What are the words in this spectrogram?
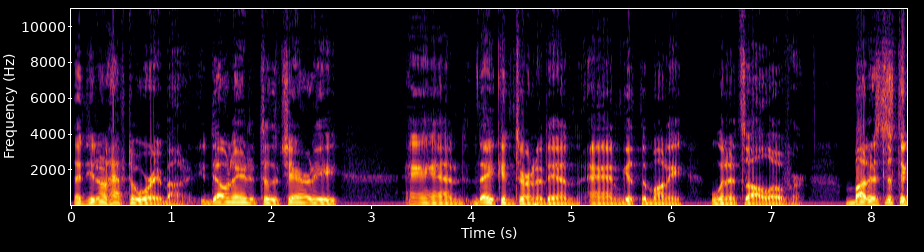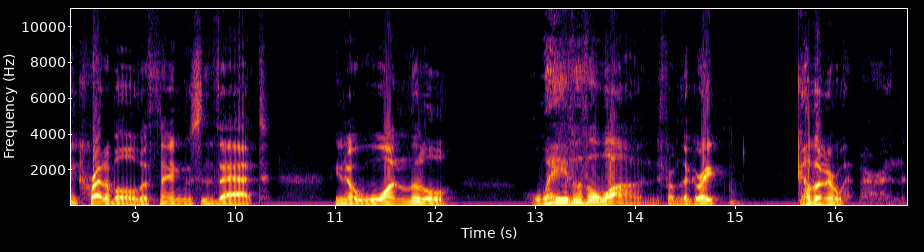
then you don't have to worry about it. You donate it to the charity and they can turn it in and get the money when it's all over. But it's just incredible the things that, you know, one little wave of a wand from the great Governor Whitmer in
